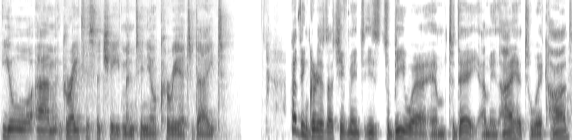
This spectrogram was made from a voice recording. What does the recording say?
your um, greatest achievement in your career to date? I think greatest achievement is to be where I am today. I mean, I had to work hard,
